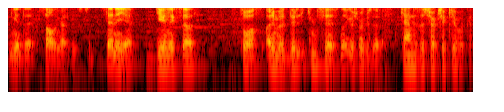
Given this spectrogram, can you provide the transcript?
yine de sağ olun geldiğiniz için. Seneye geleneksel Tuas anime ödülleri ikinci senesinde görüşmek üzere. Kendinize çok çok iyi bakın.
